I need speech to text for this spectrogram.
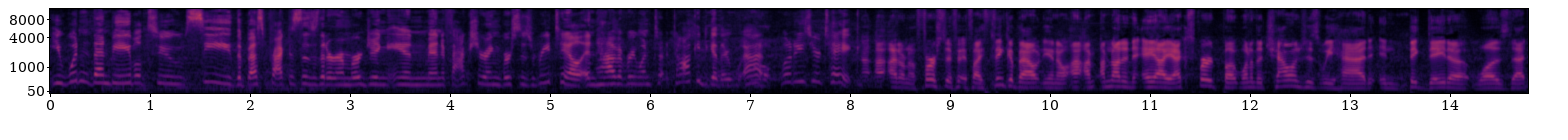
you wouldn't then be able to see the best practices that are emerging in manufacturing versus retail and have everyone talking together. Well, what is your take? I, I, don't know, first if, if I think about, you know, I, I'm not an AI expert, but one of the challenges we had in big data was that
